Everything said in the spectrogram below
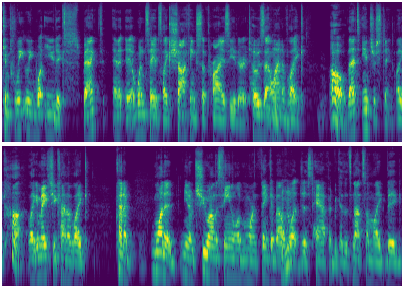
completely what you'd expect, and it, it, I wouldn't say it's like shocking surprise either. It toes that mm-hmm. line of like, oh, that's interesting. Like, huh? Like it makes you kind of like, kind of want to you know chew on the scene a little bit more and think about mm-hmm. what just happened because it's not some like big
